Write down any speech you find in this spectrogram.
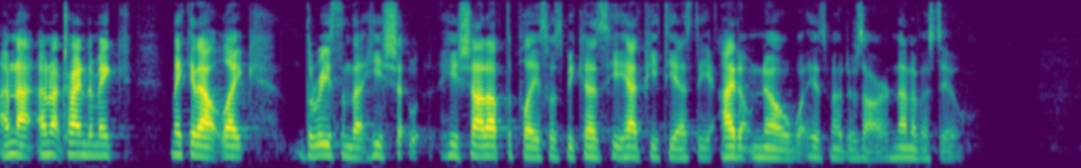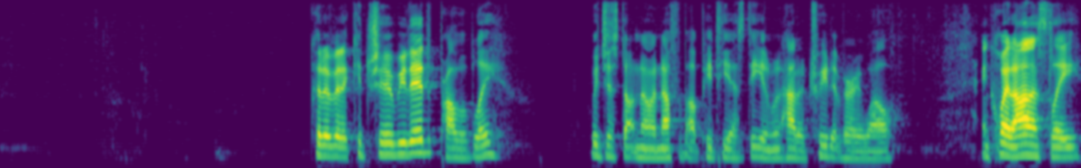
I'm not I'm not trying to make make it out like the reason that he, sh- he shot up the place was because he had PTSD. I don't know what his motives are. None of us do. Could have it contributed? Probably. We just don't know enough about PTSD and how to treat it very well. And quite honestly,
